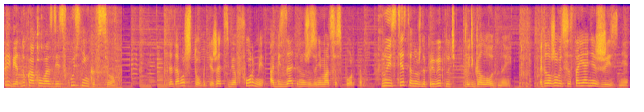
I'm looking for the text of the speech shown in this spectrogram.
Привет, ну как у вас здесь? Вкусненько все? Для того, чтобы держать себя в форме, обязательно нужно заниматься спортом. Ну, естественно, нужно привыкнуть быть голодной. Это должно быть состояние жизни,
